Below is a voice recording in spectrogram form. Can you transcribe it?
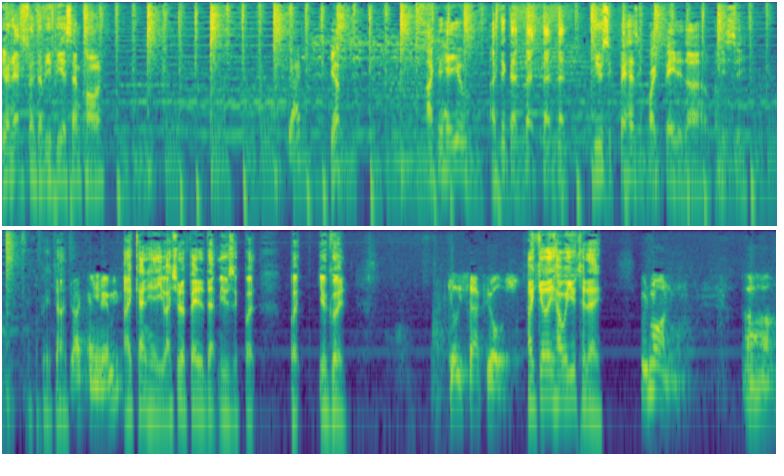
You're next on WBSM caller. Jack? Yep. I can hear you. I think that that that, that music hasn't quite faded. Uh, let me see. I can bring it down. Jack, can you hear me? I can hear you. I should have faded that music, but but you're good. Gilly Safiolis. Hi, Gilly. How are you today? Good morning. Uh,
